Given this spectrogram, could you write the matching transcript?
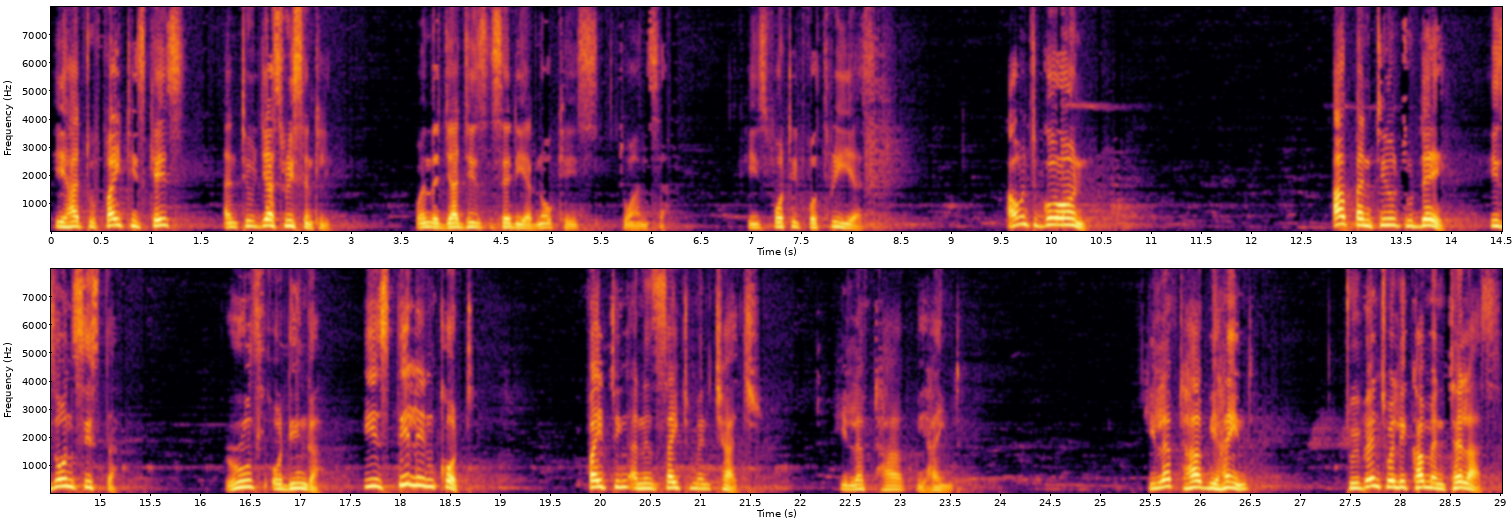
He had to fight his case until just recently, when the judges said he had no case to answer. He's fought it for three years. I want to go on. Up until today, his own sister, Ruth Odinga, is still in court fighting an incitement charge. He left her behind. He left her behind to eventually come and tell us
